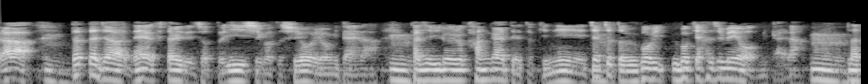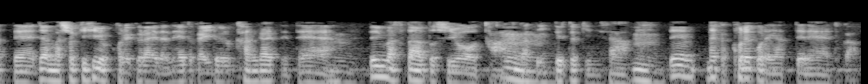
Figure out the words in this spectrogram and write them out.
ら、うん。だったらじゃあね、二人でちょっといい仕事しようよみたいなうん。感じでいろいろ考えてるときに、じゃあちょっと動い、動き始めようみたいな、うん。なって、じゃあまあ初期費用これくらいだねとかいろいろ考えてて、で、今スタートしようかとかって言ってるときにさ、うん。で、なんかこれこれやってねとか、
